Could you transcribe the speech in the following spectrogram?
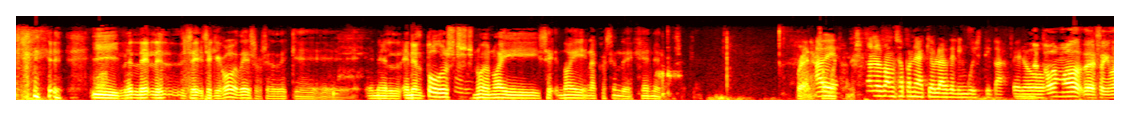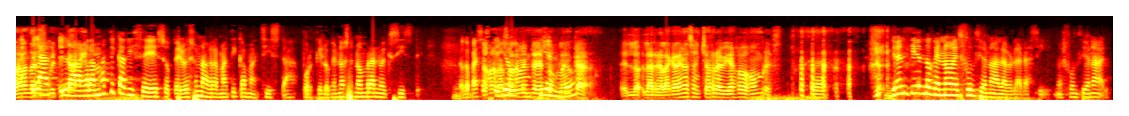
y le- le- le- se, se quejó de eso, o sea, de que en el, en el todos no, no hay no hay una cuestión de género. o sea bueno, A ver, no nos vamos a poner aquí a hablar de lingüística, De pero todos modos, seguimos hablando de la, lingüística. la gramática dice eso, pero es una gramática machista, porque lo que no se nombra no existe. Lo que pasa No, es que no yo solamente eso, entiendo, Blanca. Eh, lo- La Real Academia son chorre de viejos hombres. Claro. Yo entiendo que no es funcional hablar así, no es funcional.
